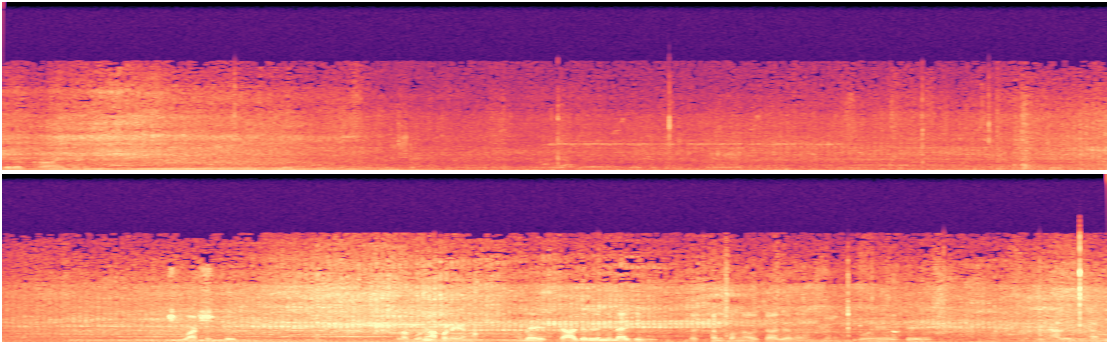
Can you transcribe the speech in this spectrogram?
कोई दिक्कत नहीं। हुआ टेबलेट थोड़ा बोलना पड़ेगा ना। अबे चार्जर जो मिला है कि नहीं? ढक्कन खोल ना चार्जर है अंदर वो है उसे दिखा दे दिखा दे।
